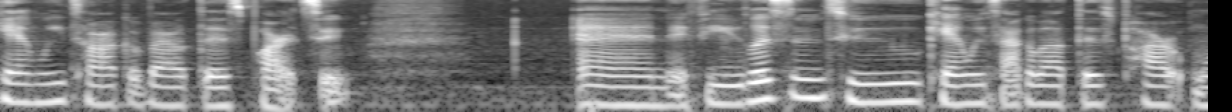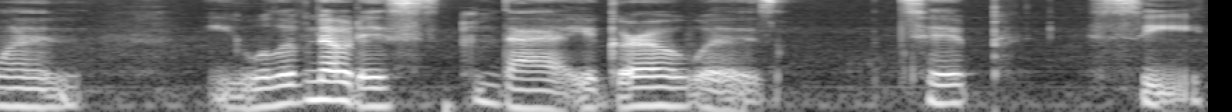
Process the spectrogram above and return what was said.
Can We Talk About This Part 2? And if you listen to Can We Talk About This Part 1, you will have noticed that your girl was tipsy.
